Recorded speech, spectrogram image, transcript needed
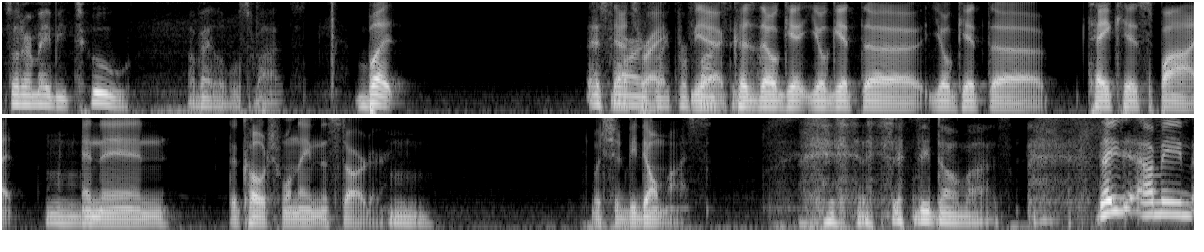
so there may be two available spots But as far that's as right. like for Fox. yeah, because they'll get you'll get the you'll get the take his spot, Mhm. and then the coach will name the starter, Mhm. which should be Domas. It should be Domas. They, I mean,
